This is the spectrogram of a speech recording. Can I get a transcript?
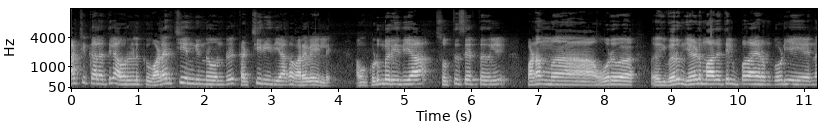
ஆட்சி காலத்தில் அவர்களுக்கு வளர்ச்சி என்கின்ற ஒன்று கட்சி ரீதியாக வரவே இல்லை. அவங்க குடும்ப ரீதியாக சொத்து சேர்த்ததில் பணம் ஒரு வெறும் ஏழு மாதத்தில் முப்பதாயிரம் கோடியை என்ன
